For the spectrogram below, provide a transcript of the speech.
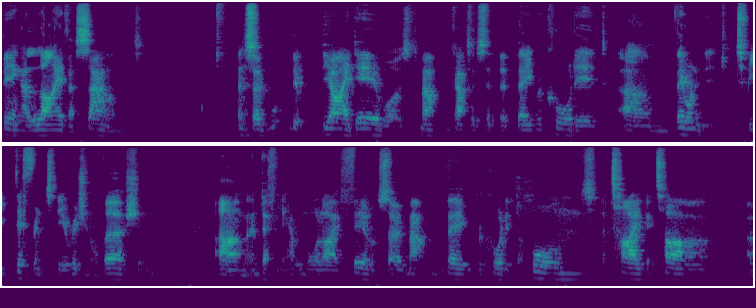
being a liver sound. And so the, the idea was, as Malcolm Catto said, that they recorded, um, they wanted it to be different to the original version um, and definitely have a more live feel. So Malcolm, they recorded the horns, a Thai guitar, a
